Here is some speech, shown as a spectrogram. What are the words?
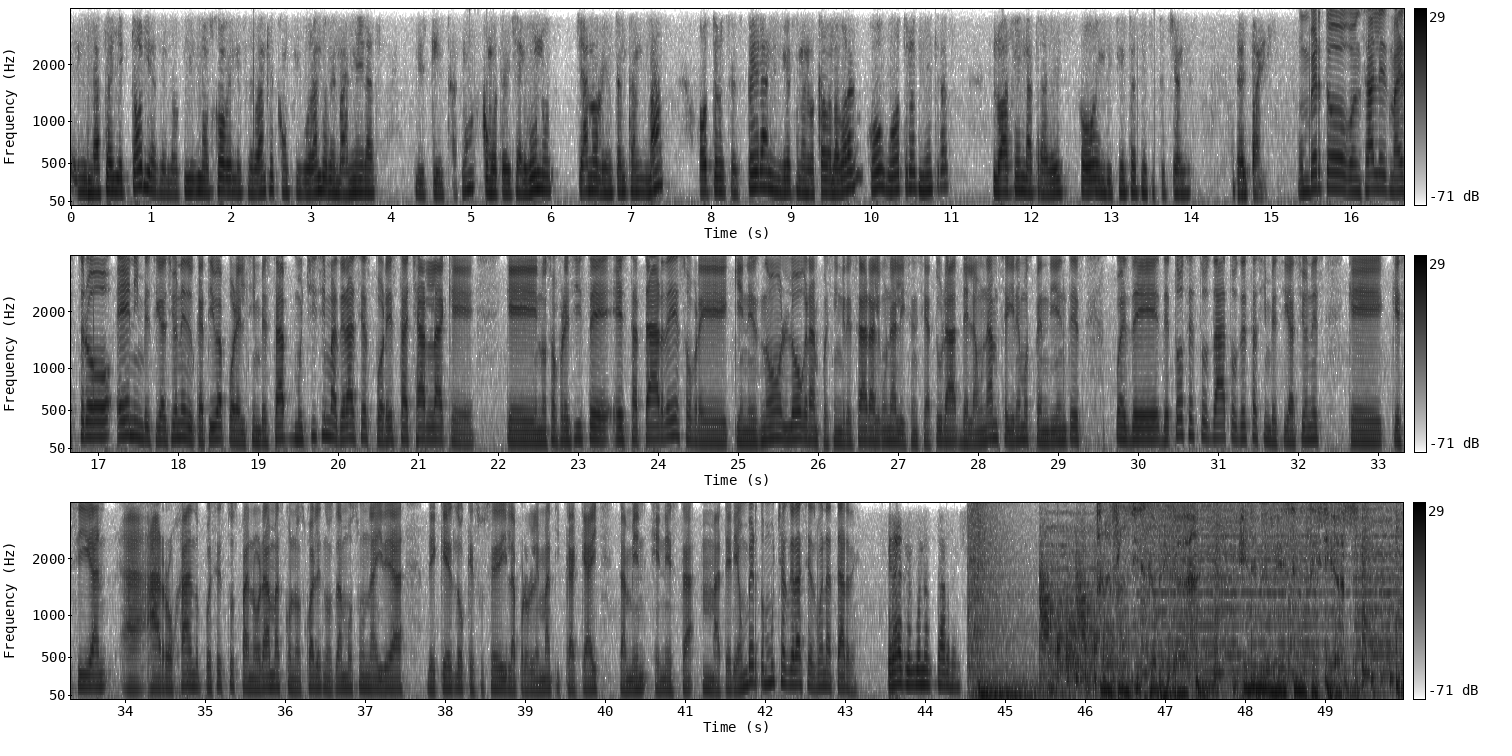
eh, las trayectorias de los mismos jóvenes se van reconfigurando de maneras distintas. ¿no? Como te decía, algunos ya no lo intentan más, otros esperan, ingresan al mercado laboral, o otros mientras lo hacen a través o en distintas instituciones del país. Humberto González, maestro en investigación educativa por el Sinvestap, muchísimas gracias por esta charla que, que nos ofreciste esta tarde sobre quienes no logran pues ingresar a alguna licenciatura de la UNAM. Seguiremos pendientes pues de, de todos estos datos, de estas investigaciones que, que sigan arrojando pues estos panoramas con los cuales nos damos una idea de qué es lo que sucede y la problemática que hay también en esta materia. Humberto, muchas gracias, buena tarde. Gracias, buenas tardes. Ana Francisca Vega, NMBS Noticias.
